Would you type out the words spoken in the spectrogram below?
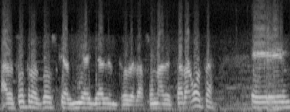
a las otras dos que había ya dentro de la zona de Zaragoza. Eh,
